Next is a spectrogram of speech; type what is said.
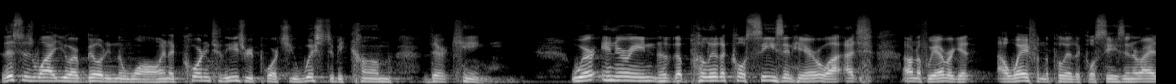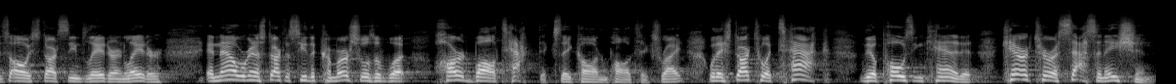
This is why you are building the wall, and according to these reports, you wish to become their king. We're entering the, the political season here. Well, I, I don't know if we ever get away from the political season, right? It always starts, seems later and later. And now we're going to start to see the commercials of what hardball tactics they call it in politics, right? Where they start to attack the opposing candidate. Character assassination.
